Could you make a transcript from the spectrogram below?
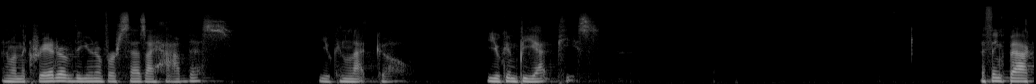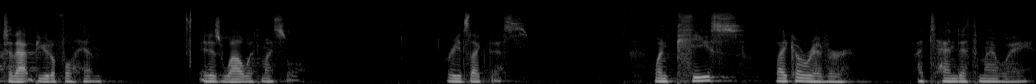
And when the creator of the universe says, I have this, you can let go. You can be at peace. I think back to that beautiful hymn, It is Well with My Soul reads like this When peace like a river attendeth my way,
